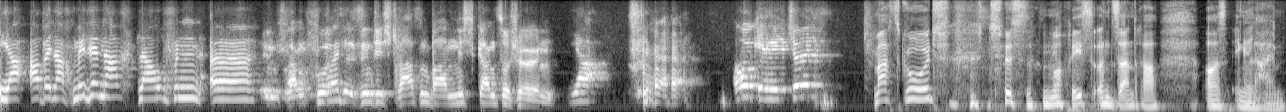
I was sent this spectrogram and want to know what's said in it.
Ja, aber nach Mitternacht laufen. Äh, In Frankfurt sind die Straßenbahnen nicht ganz so schön. Ja. okay, tschüss. Macht's gut. tschüss, Maurice und Sandra aus Ingelheim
